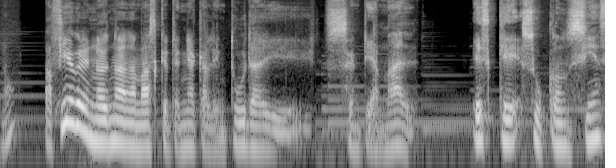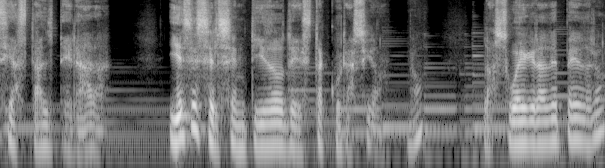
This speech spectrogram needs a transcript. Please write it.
¿no? La fiebre no es nada más que tenía calentura y sentía mal es que su conciencia está alterada. Y ese es el sentido de esta curación. ¿no? La suegra de Pedro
